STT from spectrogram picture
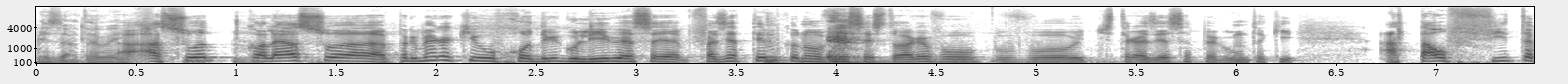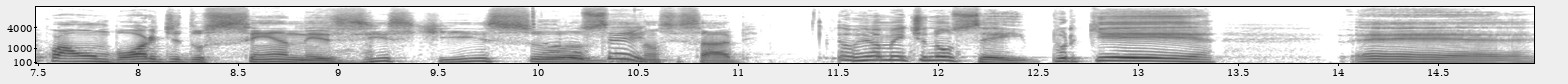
Exatamente. A, a sua, qual é a sua. Primeiro que o Rodrigo Lírio, essa, fazia tempo que eu não ouvi essa história, eu vou, vou te trazer essa pergunta aqui. A tal fita com a onboard do Senna, existe isso? Eu não sei. Não se sabe. Eu realmente não sei, porque é,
